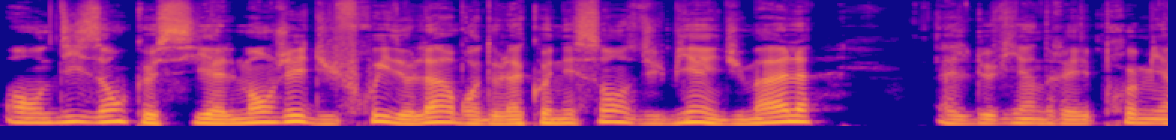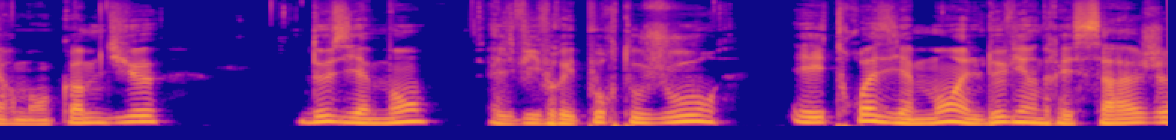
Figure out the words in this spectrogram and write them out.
en disant que si elle mangeait du fruit de l'arbre de la connaissance du bien et du mal, elle deviendrait premièrement comme Dieu, deuxièmement, elle vivrait pour toujours, et troisièmement, elle deviendrait sage.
